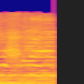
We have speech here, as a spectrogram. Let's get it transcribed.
telah ber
